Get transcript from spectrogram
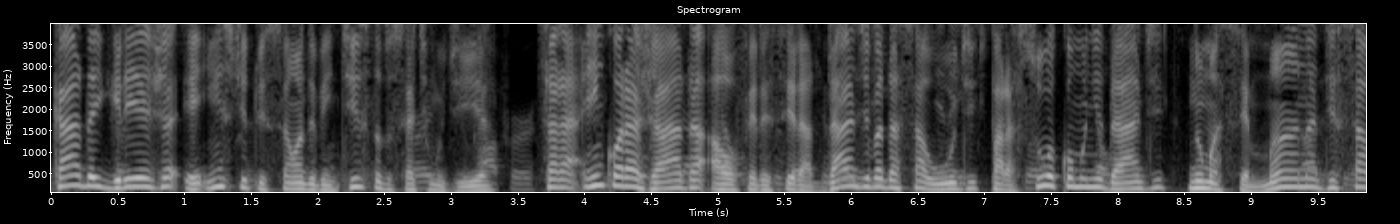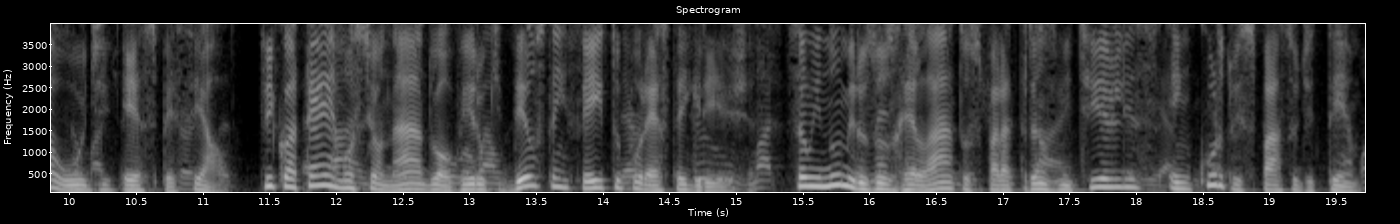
cada igreja e instituição adventista do sétimo dia será encorajada a oferecer a dádiva da saúde para sua comunidade numa semana de saúde especial. Fico até emocionado ao ver o que Deus tem feito por esta igreja. São inúmeros os relatos para transmitir-lhes em curto espaço de tempo.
